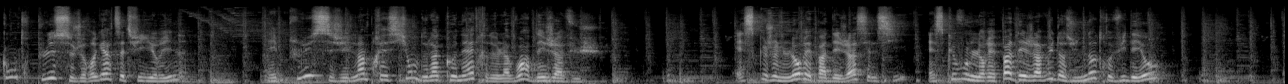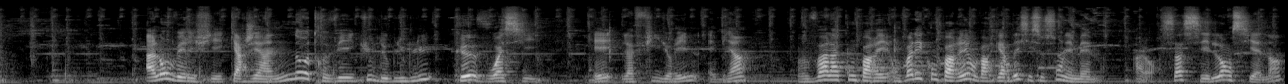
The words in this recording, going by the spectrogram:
contre, plus je regarde cette figurine, et plus j'ai l'impression de la connaître et de l'avoir déjà vue. Est-ce que je ne l'aurais pas déjà celle-ci? Est-ce que vous ne l'aurez pas déjà vue dans une autre vidéo? Allons vérifier, car j'ai un autre véhicule de Gluglu que voici. Et la figurine, eh bien, on va la comparer. On va les comparer, on va regarder si ce sont les mêmes. Alors ça, c'est l'ancienne, hein.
